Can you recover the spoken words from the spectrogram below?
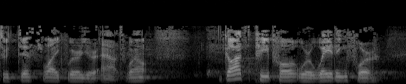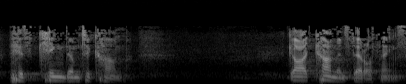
to dislike where you're at. Well, God's people were waiting for His kingdom to come. God, come and settle things.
